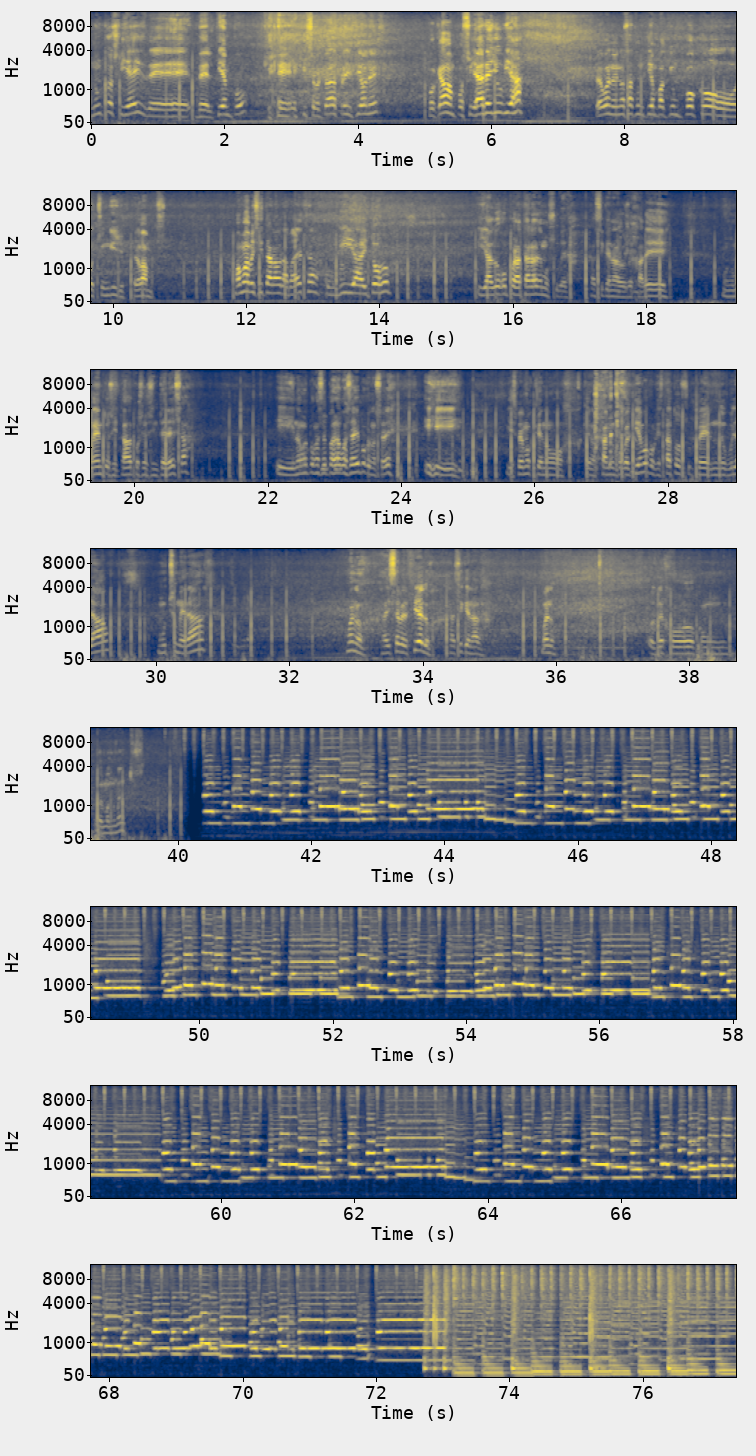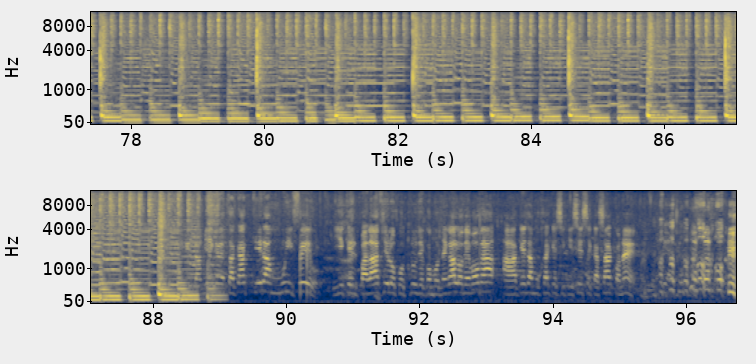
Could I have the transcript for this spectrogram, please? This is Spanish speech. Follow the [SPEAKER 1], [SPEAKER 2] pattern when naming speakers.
[SPEAKER 1] nunca os fiéis del tiempo y sobre todo las predicciones, porque daban posibilidades de lluvia, pero bueno, y nos hace un tiempo aquí un poco chunguillo, pero vamos. Vamos a visitar ahora Baeza con guía y todo, y ya luego por la tarde haremos subera. Así que nada, os dejaré monumentos y tal, por si os interesa. Y no me pongas el paraguas ahí porque no se ve. Y, esperemos que, no, que nos cambie un poco el tiempo porque está todo súper nublado, mucha humedad. Bueno, ahí se ve el cielo, así que nada. Bueno, os dejo con los monumentos.
[SPEAKER 2] Lo construye como regalo de boda a aquella mujer que si quisiese casar con él.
